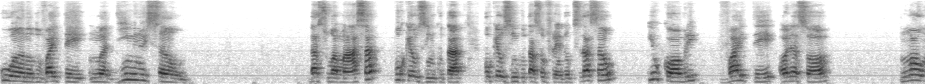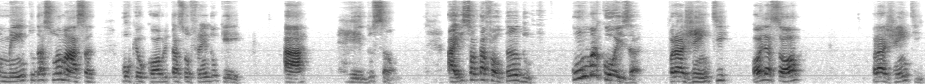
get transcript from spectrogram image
o ânodo vai ter uma diminuição da sua massa, porque o zinco está porque o zinco está sofrendo oxidação, e o cobre vai ter, olha só, um aumento da sua massa, porque o cobre está sofrendo o quê? A redução. Aí só está faltando uma coisa para a gente, olha só, para a gente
